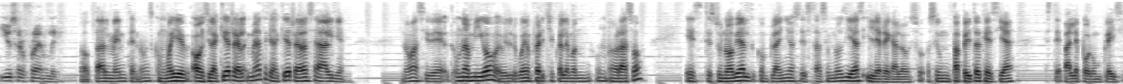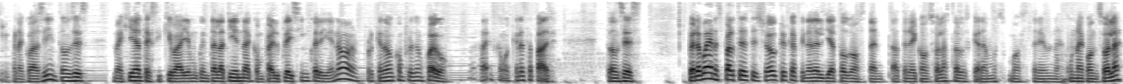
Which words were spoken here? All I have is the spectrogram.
user friendly. Totalmente, ¿no? Es como, oye, o si la quieres regalar, imagínate que la quieres regalarse a alguien, ¿no? Así de, un amigo, el buen Ferchico le mando un abrazo, este, su novia al cumpleaños está hace unos días y le regaló o sea, un papelito que decía, este, vale por un Play 5, una cosa así. Entonces, imagínate así que vaya a cuenta a la tienda a comprar el Play 5 y le diga, no, ¿por qué no compras un juego? ¿Sabes? Como que no está padre. Entonces, pero bueno, es parte de este show. Creo que al final del día todos vamos a, tener consolas. Todos los que queramos vamos a tener una, consola.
